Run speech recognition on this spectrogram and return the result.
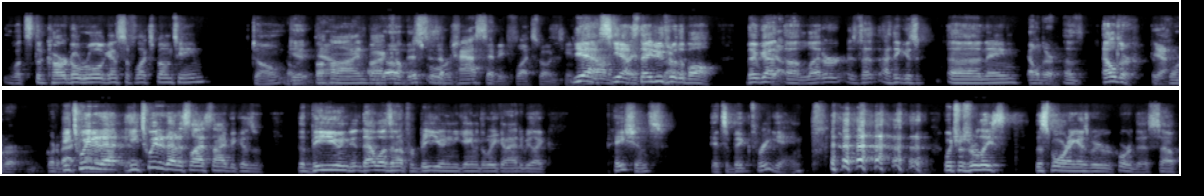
What's the cardinal rule against a Flexbone team? Don't, Don't get down. behind by a couple this scores. is a pass heavy flexbone team. Yes, yes, they do throw the ball. They've got Yeah. a letter. Is that I think his uh, name Elder. uh, Elder? Yeah, Quarter, he tweeted at he tweeted at us last night because of the B Union that wasn't up for B Union game of the week, and I had to be like, patience. It's a big three game, which was released this morning as we record this. So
